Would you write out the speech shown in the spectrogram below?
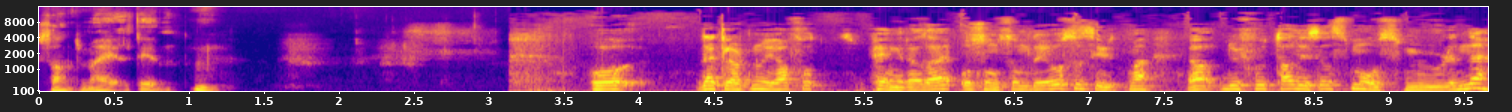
sa han til meg hele tiden. Og det er klart, når jeg har fått penger av deg, og sånn som det òg, så sier du til meg ja, du får ta disse småsmulene,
